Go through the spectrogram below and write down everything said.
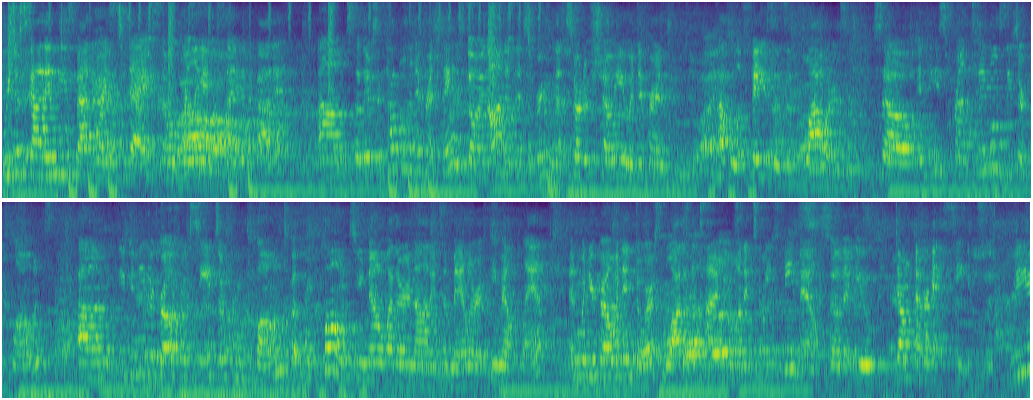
We just got in these bad boys today, so we're really excited about it. Um, so there's a couple of different things going on in this room that sort of show you a different couple of phases of flowers. So in these front tables, these are clones. Um, you can either grow from seeds or from clones, but from clones, you know whether or not it's a male or a female plant. And when you're growing indoors, a lot of the time you want it to be female so that you don't ever get seeds. We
